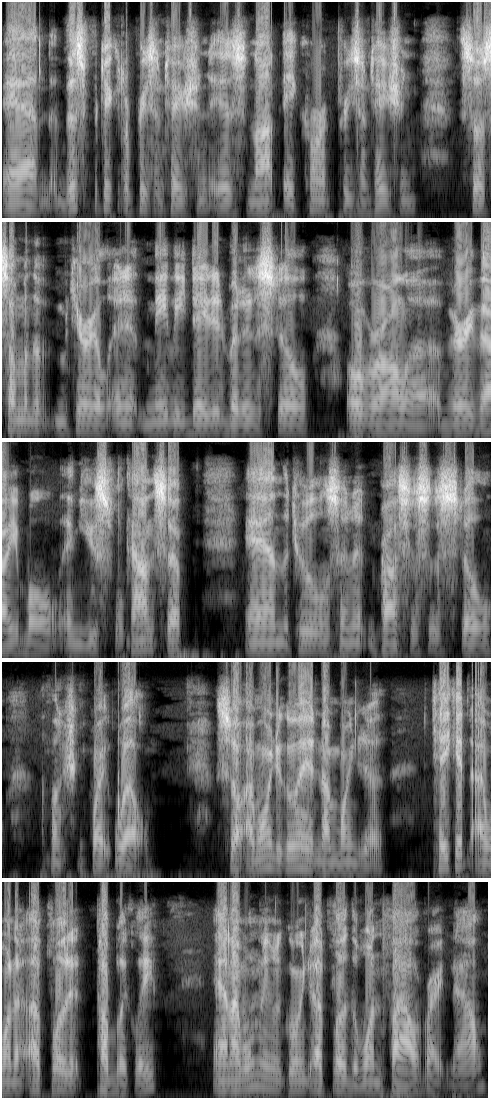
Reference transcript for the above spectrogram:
And this particular presentation is not a current presentation, so some of the material in it may be dated, but it is still overall a very valuable and useful concept, and the tools in it and processes still function quite well. So I'm going to go ahead and I'm going to take it, I want to upload it publicly, and I'm only going to upload the one file right now.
